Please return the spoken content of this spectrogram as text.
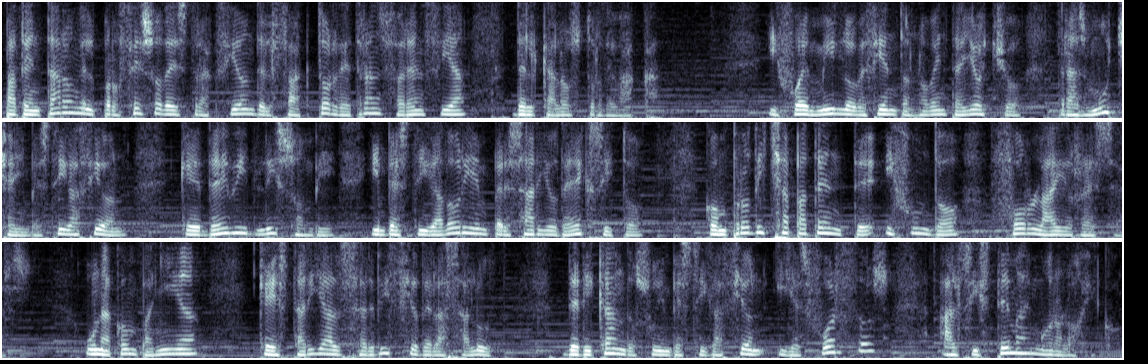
patentaron el proceso de extracción del factor de transferencia del calostro de vaca. Y fue en 1998, tras mucha investigación, que David Leesonby, investigador y empresario de éxito, compró dicha patente y fundó For Life Research, una compañía que estaría al servicio de la salud, dedicando su investigación y esfuerzos al sistema inmunológico,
